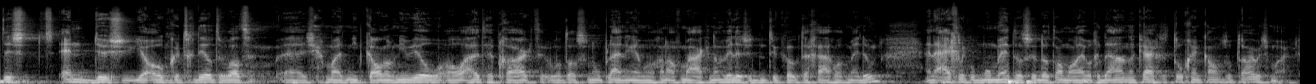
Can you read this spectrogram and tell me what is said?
Dus, en dus je ook het gedeelte wat uh, zeg maar niet kan of niet wil al uit hebt gehakt. Want als ze een opleiding helemaal gaan afmaken, dan willen ze natuurlijk ook daar graag wat mee doen. En eigenlijk op het moment dat ze dat allemaal hebben gedaan, dan krijgen ze toch geen kans op de arbeidsmarkt.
